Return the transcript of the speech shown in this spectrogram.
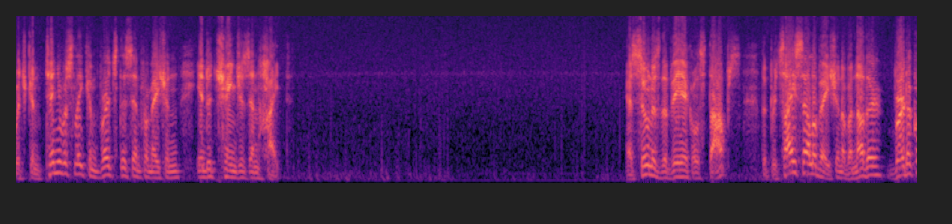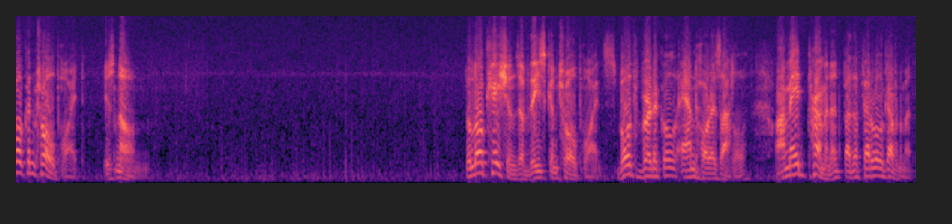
which continuously converts this information into changes in height. As soon as the vehicle stops, the precise elevation of another vertical control point is known. The locations of these control points, both vertical and horizontal, are made permanent by the federal government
